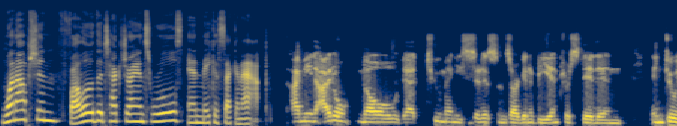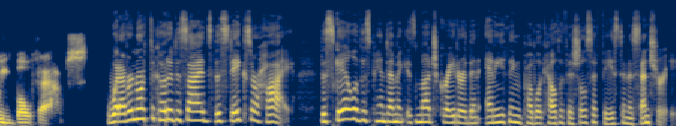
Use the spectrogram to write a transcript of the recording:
One option follow the tech giant's rules and make a second app. I mean, I don't know that too many citizens are going to be interested in, in doing both apps. Whatever North Dakota decides, the stakes are high. The scale of this pandemic is much greater than anything public health officials have faced in a century.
